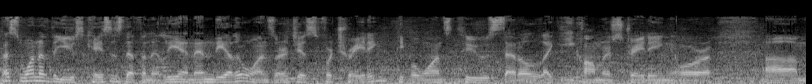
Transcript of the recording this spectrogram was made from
That's one of the use cases, definitely. And then the other ones are just for trading. People want to settle like e-commerce trading or um,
